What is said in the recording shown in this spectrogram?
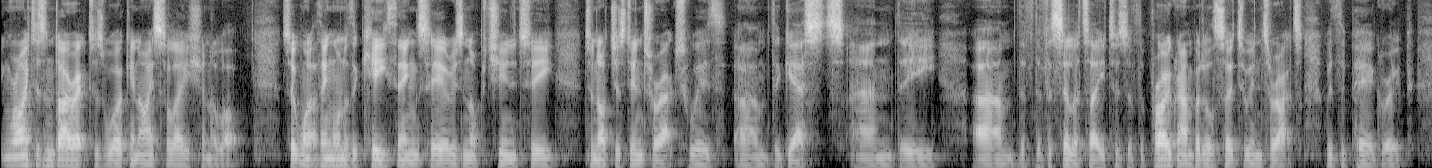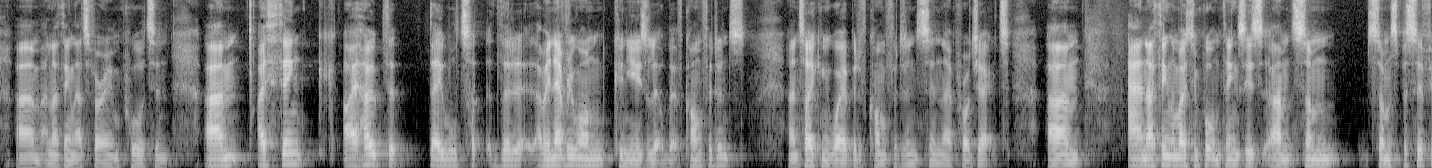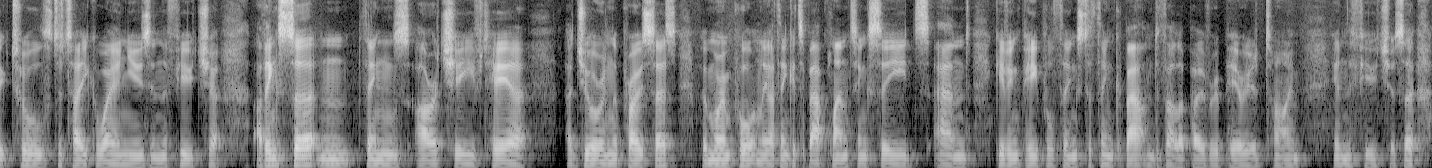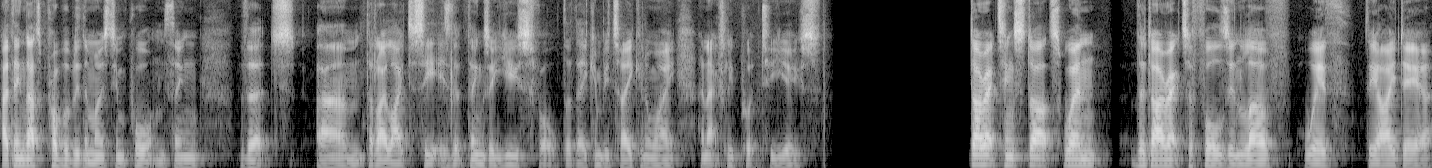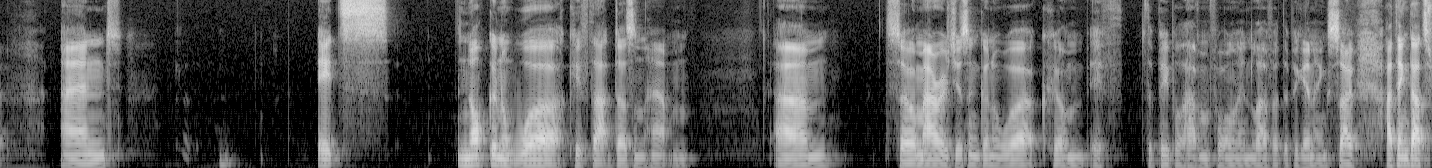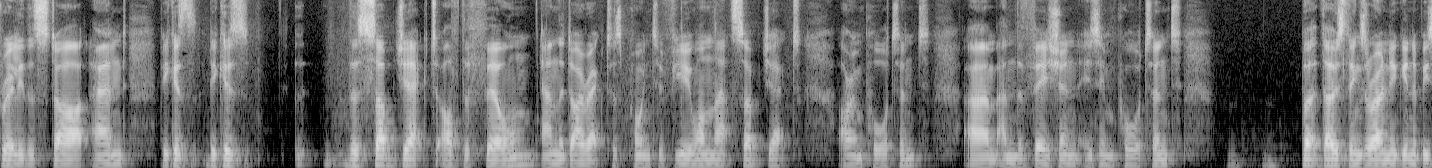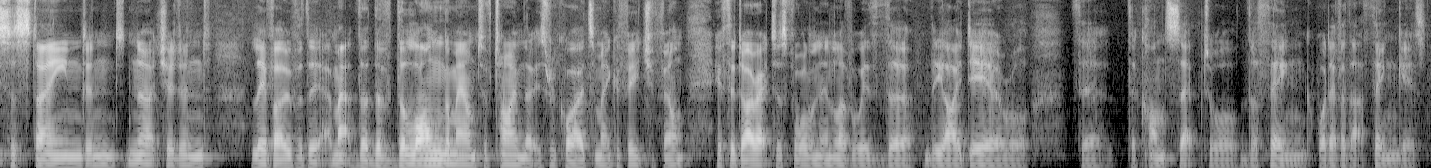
Writers and directors work in isolation a lot. So I think one of the key things here is an opportunity to not just interact with um, the guests and the, um, the, the facilitators of the program, but also to interact with the peer group. Um, and I think that's very important. Um, I think, I hope that they will, that, I mean, everyone can use a little bit of confidence and taking away a bit of confidence in their project. Um, and I think the most important things is um, some some specific tools to take away and use in the future. I think certain things are achieved here uh, during the process, but more importantly, I think it's about planting seeds and giving people things to think about and develop over a period of time in the future. So I think that's probably the most important thing that um, that I like to see is that things are useful, that they can be taken away and actually put to use. Directing starts when the director falls in love with the idea and it's not going to work if that doesn't happen. Um, so a marriage isn't going to work um, if the people haven't fallen in love at the beginning. So I think that's really the start, and because because the subject of the film and the director's point of view on that subject are important, um, and the vision is important but those things are only going to be sustained and nurtured and live over the, the, the, the long amount of time that is required to make a feature film if the director's fallen in love with the, the idea or the, the concept or the thing, whatever that thing is.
